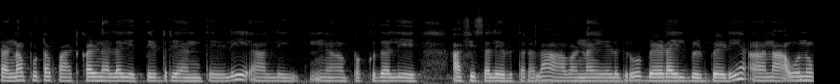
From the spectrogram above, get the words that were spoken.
ಸಣ್ಣ ಪುಟ್ಟ ಪಾಟ್ಗಳನ್ನೆಲ್ಲ ಎತ್ತಿಡ್ರಿ ಅಂತೇಳಿ ಅಲ್ಲಿ ಪಕ್ಕದಲ್ಲಿ ಆಫೀಸಲ್ಲಿ ಇರ್ತಾರಲ್ಲ ಆವಣ್ಣ ಹೇಳಿದ್ರು, ಬೇಡ, ಇಲ್ಲಿ ಬಿಡಬೇಡಿ. ನಾವೂ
